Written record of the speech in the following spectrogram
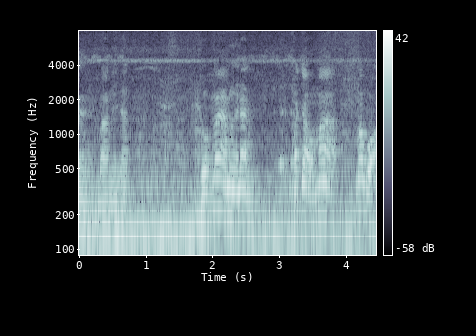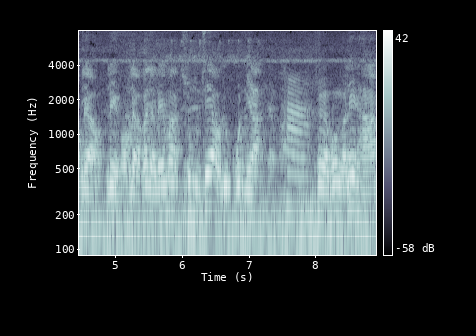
อบ้านนี้ครับค่ะถูกมามือนั่น พระเจ้ามามาบอกแล้วเลขออกแล้วก็จะเลยมาซุ่มเซลอยู่คุณนี่ละค่ะ เออผมก็เลยถาม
